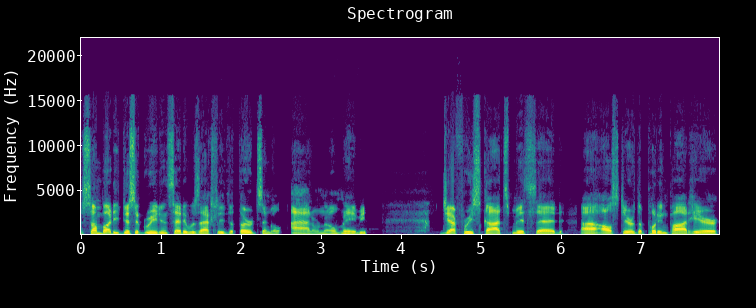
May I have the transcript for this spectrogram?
somebody disagreed and said it was actually the third single. I don't know, maybe. Jeffrey Scott Smith said, uh, I'll steer the pudding pot here.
